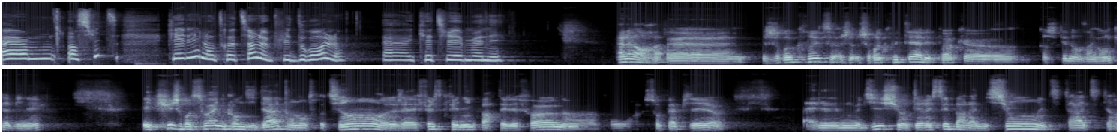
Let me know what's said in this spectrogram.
Euh, ensuite, quel est l'entretien le plus drôle euh, que tu aies mené? Alors, euh, je recrute, je, recrutais à l'époque quand j'étais dans un grand cabinet. Et puis, je reçois une candidate en entretien. J'avais fait le screening par téléphone, sur le papier. Elle me dit, je suis intéressé par la mission, etc., etc.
